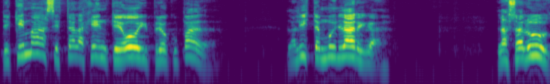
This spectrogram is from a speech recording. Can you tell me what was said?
¿De qué más está la gente hoy preocupada? La lista es muy larga. La salud,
